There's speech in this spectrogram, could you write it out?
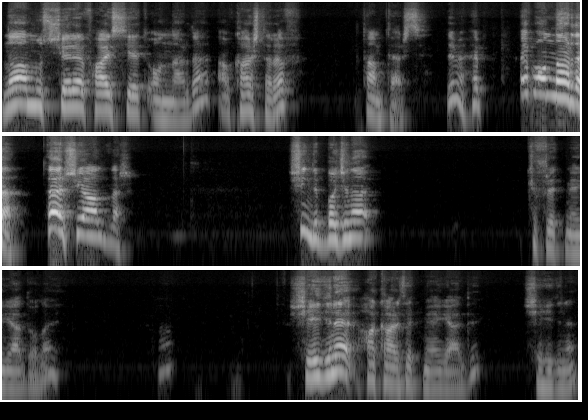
Namus, şeref, haysiyet onlarda ama karşı taraf tam tersi. Değil mi? Hep hep onlarda. Her şeyi aldılar. Şimdi bacına küfretmeye geldi olay. Şehidine hakaret etmeye geldi. Şehidine.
